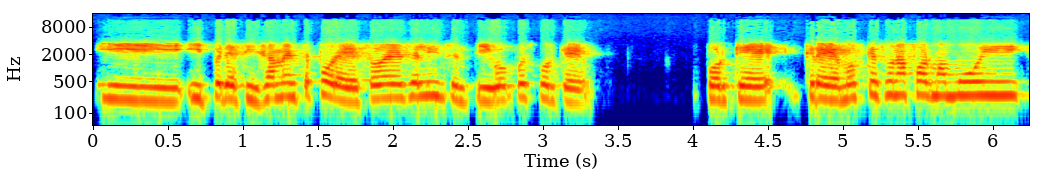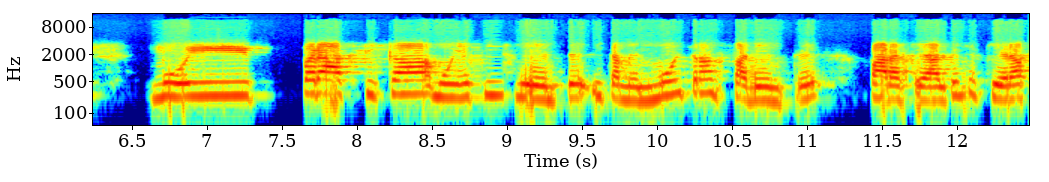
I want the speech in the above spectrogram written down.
y, precisamente por eso es el incentivo, pues porque, porque creemos que es una forma muy, muy práctica, muy eficiente y también muy transparente para que alguien que quiera,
